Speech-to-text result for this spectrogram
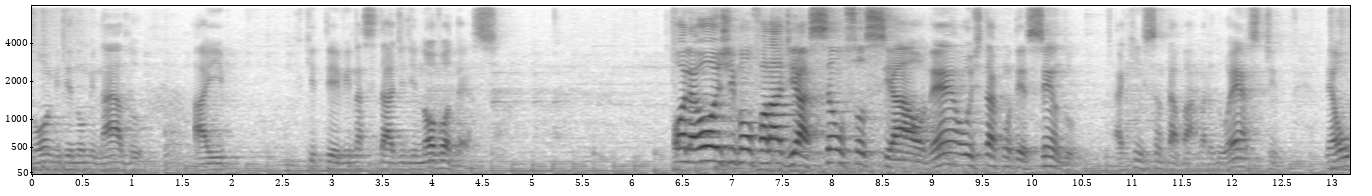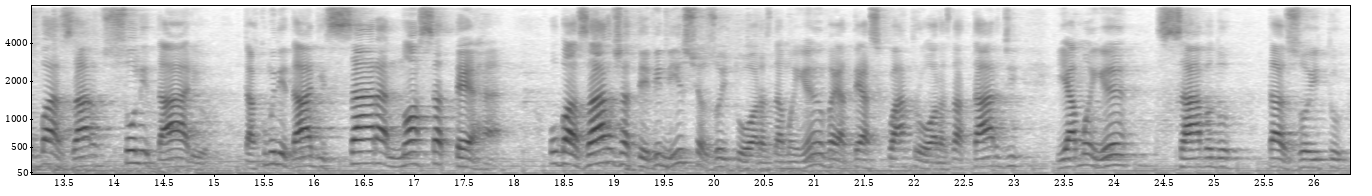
nome denominado aí que teve na cidade de Nova Odessa. Olha, hoje vamos falar de ação social, né? Hoje está acontecendo aqui em Santa Bárbara do Oeste, né, o Bazar Solidário da comunidade Sara Nossa Terra. O bazar já teve início às 8 horas da manhã, vai até às 4 horas da tarde e amanhã, sábado, das 8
